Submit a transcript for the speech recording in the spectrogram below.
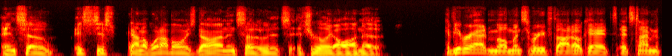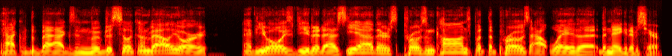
And so it's just kind of what I've always done. And so it's it's really all I know. Have you ever had moments where you've thought, okay, it's it's time to pack up the bags and move to Silicon Valley? Or have you always viewed it as, yeah, there's pros and cons, but the pros outweigh the, the negatives here?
